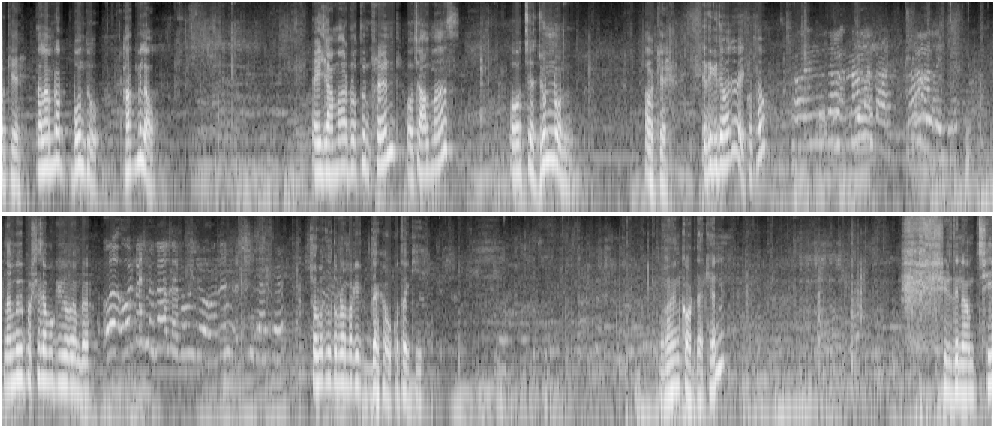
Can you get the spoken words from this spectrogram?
ওকে, তাহলে আমরা বন্ধু। হাত মিলাও। এই যে আমার নতুন ফ্রেন্ড ও হচ্ছে আলমাস, ও হচ্ছে জুন্নুন। ওকে, এদিকে যাওয়া যাবে কোথাও? আমি ওই পাশে যাব কীভাবে আমরা? চলো তো তোমরা আমাকে দেখাও কোথায় কি? ভয়ঙ্কর দেখেন। সিঁড়িতে নামছি।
